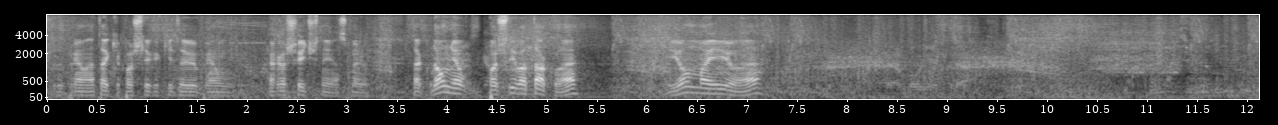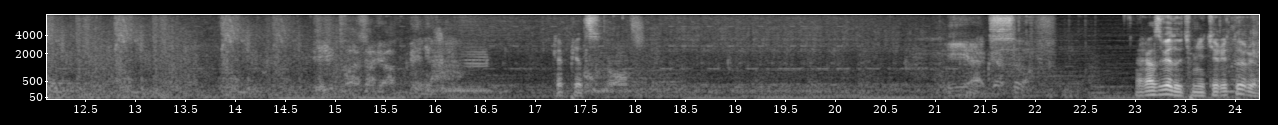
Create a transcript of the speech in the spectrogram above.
Что-то прям атаки пошли какие-то прям хорошечные, я смотрю. Так, куда у меня пошли в атаку, а? Ё-моё, а? Капец. Разведывайте мне территорию.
